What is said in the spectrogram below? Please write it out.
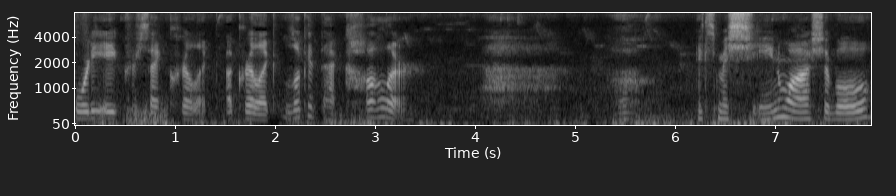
48% acrylic. Acrylic. Look at that color. It's machine washable.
